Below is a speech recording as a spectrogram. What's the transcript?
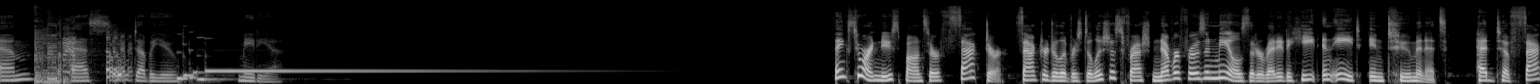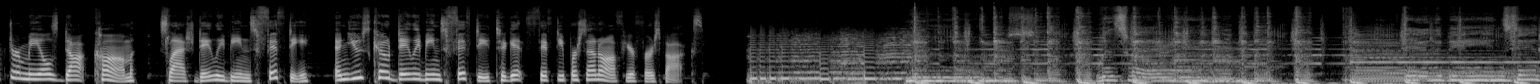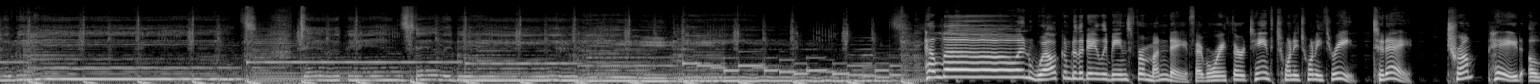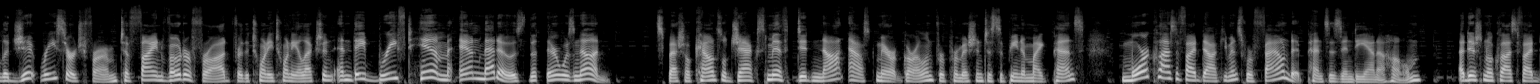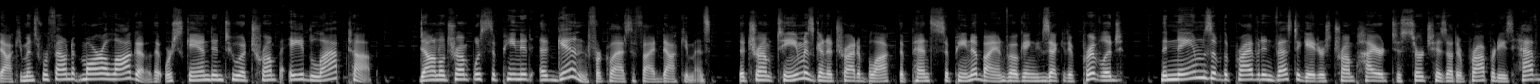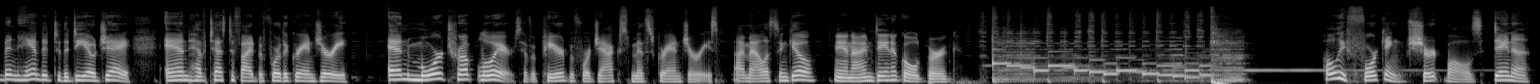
MSW Media. Thanks to our new sponsor, Factor. Factor delivers delicious, fresh, never frozen meals that are ready to heat and eat in two minutes. Head to factormeals.com slash dailybeans50 and use code dailybeans50 to get 50% off your first box. News Hello and welcome to the Daily Beans for Monday, February 13th, 2023. Today, Trump paid a legit research firm to find voter fraud for the 2020 election, and they briefed him and Meadows that there was none. Special counsel Jack Smith did not ask Merrick Garland for permission to subpoena Mike Pence. More classified documents were found at Pence's Indiana home. Additional classified documents were found at Mar a Lago that were scanned into a Trump aide laptop. Donald Trump was subpoenaed again for classified documents. The Trump team is going to try to block the Pence subpoena by invoking executive privilege. The names of the private investigators Trump hired to search his other properties have been handed to the DOJ and have testified before the grand jury. And more Trump lawyers have appeared before Jack Smith's grand juries. I'm Allison Gill. And I'm Dana Goldberg. Holy forking shirt balls. Dana,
